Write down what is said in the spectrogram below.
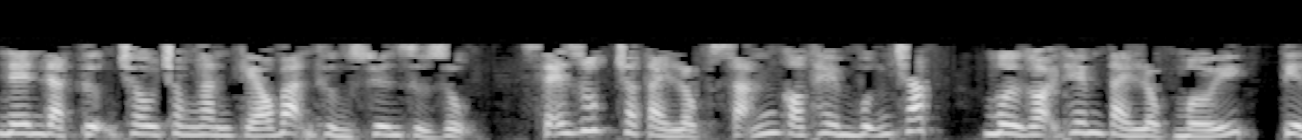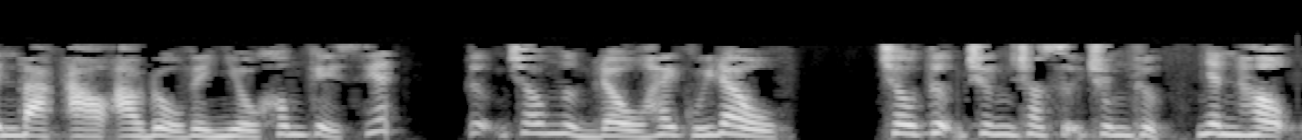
Nên đặt tượng châu trong ngăn kéo bạn thường xuyên sử dụng, sẽ giúp cho tài lộc sẵn có thêm vững chắc, mời gọi thêm tài lộc mới, tiền bạc ào ào đổ về nhiều không kể xiết. Tượng châu ngừng đầu hay cúi đầu. Châu tượng trưng cho sự trung thực, nhân hậu,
